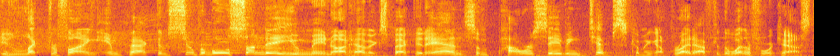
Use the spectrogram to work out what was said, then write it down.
electrifying impact of Super Bowl Sunday you may not have expected, and some power saving tips coming up right after the weather forecast.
